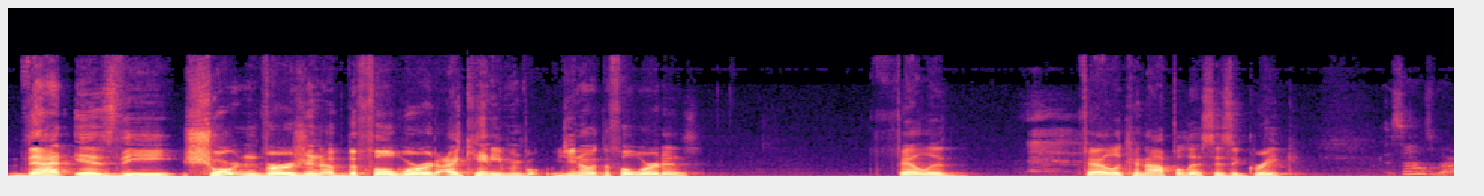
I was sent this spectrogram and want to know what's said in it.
that is the shortened version of the full word. I can't even, do you know what the full word is? Phthalo, Phalakinopolis? Is it Greek? It sounds about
